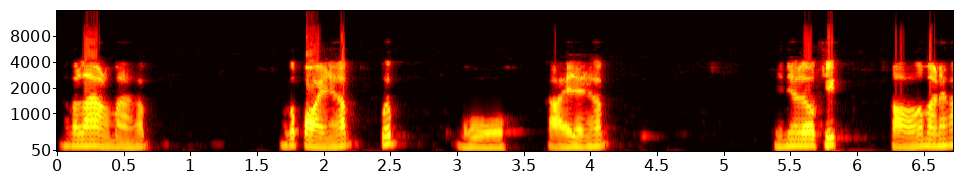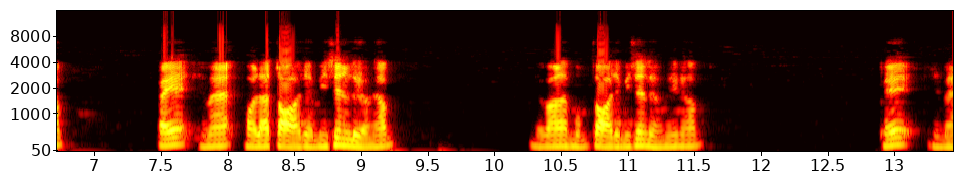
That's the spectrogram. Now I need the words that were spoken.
แล้วก็ลากลงมาครับแล้วก็ปล่อยนะครับปุ๊บโอ้โหไกลเลยนะครับ ทีนี้เราคลิกต่อเข้ามานะครับเป๊ะเห็นไหมพอแล้วต่อจะมีเส้นเหลืองครับเดี๋ยววลาผมต่อจะมีเส้นเหลืองนี้นะครับเป๊ะเห็นไหม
